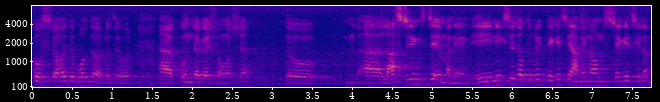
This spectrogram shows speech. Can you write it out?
কোচটা হয়তো বলতে পারব যে ওর আহ, কোন জায়গায় সমস্যা। তো লাস্ট ইনিংস যে মানে এই ইনিংসে যতটুকু দেখেছি আমি নন স্ট্রাইকে ছিলাম।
